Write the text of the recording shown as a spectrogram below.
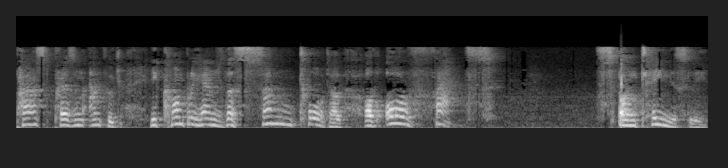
past, present, and future. He comprehends the sum total of all facts spontaneously,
